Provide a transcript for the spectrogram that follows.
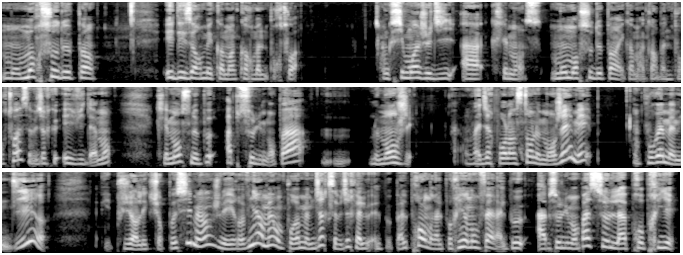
Mon morceau de pain est désormais comme un korban pour toi. Donc si moi je dis à Clémence, mon morceau de pain est comme un corban pour toi, ça veut dire que évidemment, Clémence ne peut absolument pas le manger. On va dire pour l'instant le manger, mais on pourrait même dire, il y a plusieurs lectures possibles, hein, je vais y revenir, mais on pourrait même dire que ça veut dire qu'elle elle peut pas le prendre, elle peut rien en faire, elle peut absolument pas se l'approprier.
